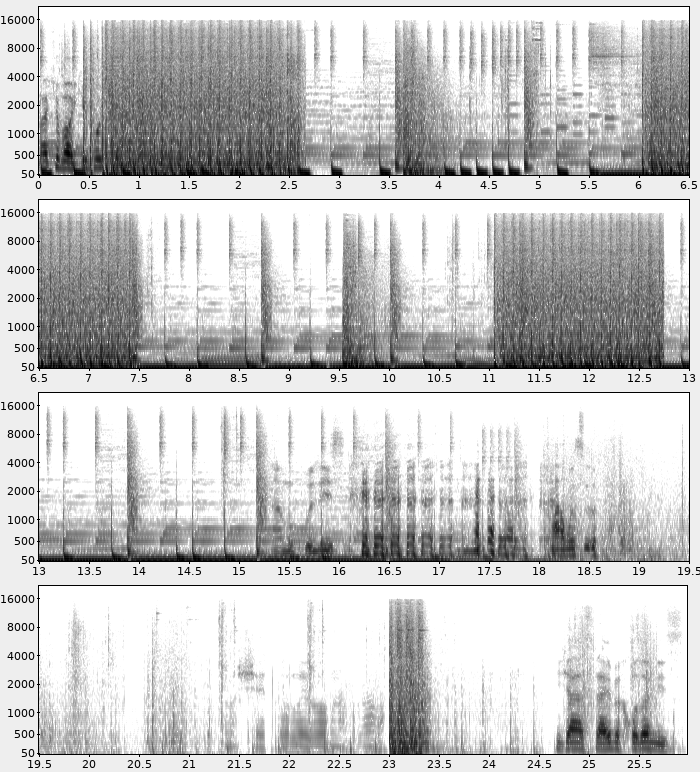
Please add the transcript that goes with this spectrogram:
Bate o bagulho, poxa. Amo polícia. Amo su. Oh shit, vou levar na prova. هیچ اسلحه به خدا نیست.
